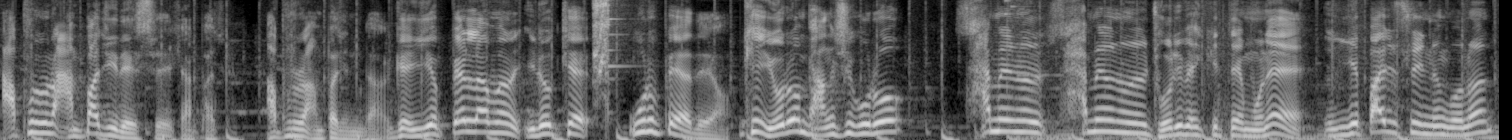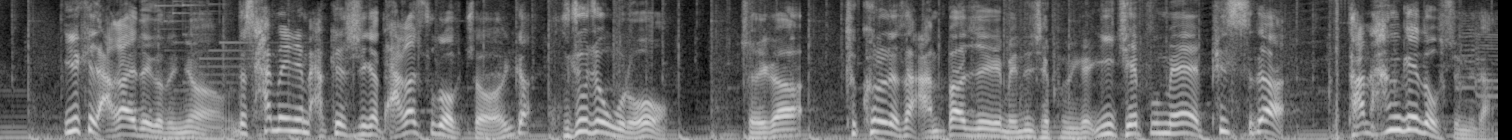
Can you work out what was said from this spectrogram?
앞으로는 안 빠지게 돼 있어요. 이렇게 안 빠져. 앞으로는 안 빠집니다. 그러니까 이게 빼려면 이렇게 우로 빼야 돼요. 이렇게 이런 방식으로 사면을 사면을 조립했기 때문에 이게 빠질 수 있는 거는 이렇게 나가야 되거든요. 근데 사면이 막혀 있으니까 나갈 수가 없죠. 그러니까 구조적으로 저희가 특허를 내서 안 빠지게 만든 제품이니까 이 제품의 필스가 단 한 개도 없습니다.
